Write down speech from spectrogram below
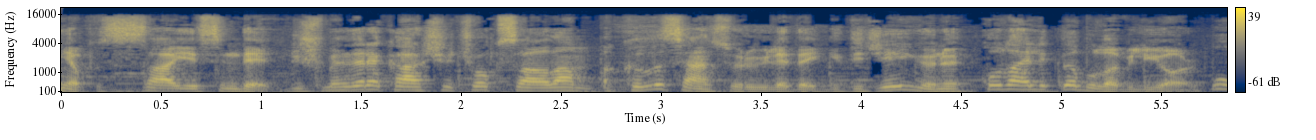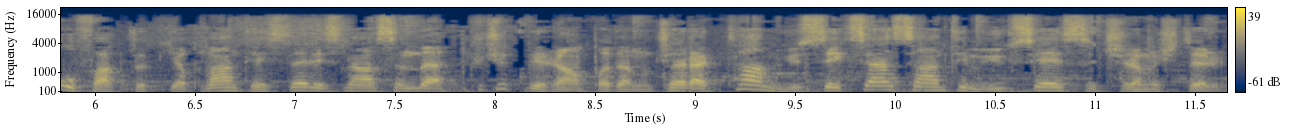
yapısı sayesinde düşmelere karşı çok sağlam akıllı sensörüyle de gideceği yönü kolaylıkla bulabiliyor. Bu ufaklık yapılan testler esnasında küçük bir rampadan uçarak tam 180 santim yükseğe sıçramıştır.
